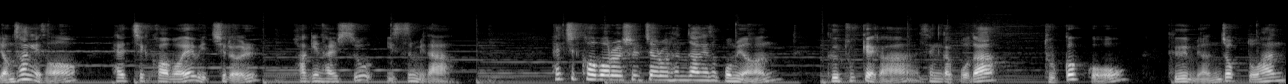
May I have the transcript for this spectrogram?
영상에서 해치 커버의 위치를 확인할 수 있습니다. 해치 커버를 실제로 현장에서 보면 그 두께가 생각보다 두껍고 그 면적 또한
